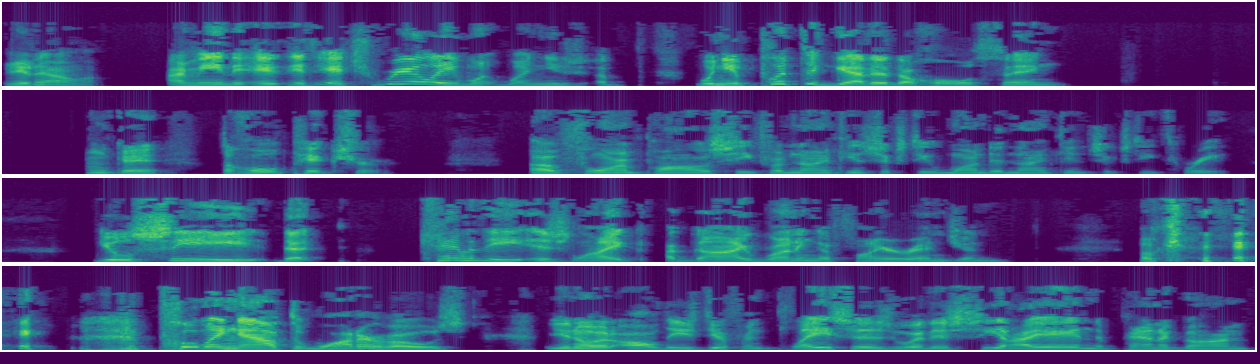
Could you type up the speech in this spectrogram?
You know, I mean, it, it, it's really when, when you uh, when you put together the whole thing, okay, the whole picture of foreign policy from 1961 to 1963. You'll see that Kennedy is like a guy running a fire engine, okay, pulling out the water hose, you know, at all these different places where the CIA and the Pentagon,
